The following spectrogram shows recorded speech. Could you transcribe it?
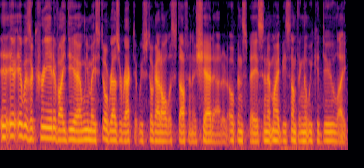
it, it, was a creative idea, and we may still resurrect it. We've still got all the stuff in a shed out at open space, and it might be something that we could do like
